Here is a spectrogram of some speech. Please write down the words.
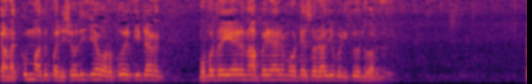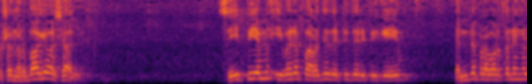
കണക്കും അത് പരിശോധിച്ച് ഉറപ്പുവരുത്തിയിട്ടാണ് മുപ്പത്തയ്യായിരം നാൽപ്പതിനായിരം വോട്ടേ സ്വരാജ് പിടിക്കുമെന്ന് പറഞ്ഞത്. പക്ഷെ നിർഭാഗ്യവശാൽ സി പി എം ഇവരെ പറഞ്ഞ് തെറ്റിദ്ധരിപ്പിക്കുകയും എന്റെ പ്രവർത്തനങ്ങൾ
